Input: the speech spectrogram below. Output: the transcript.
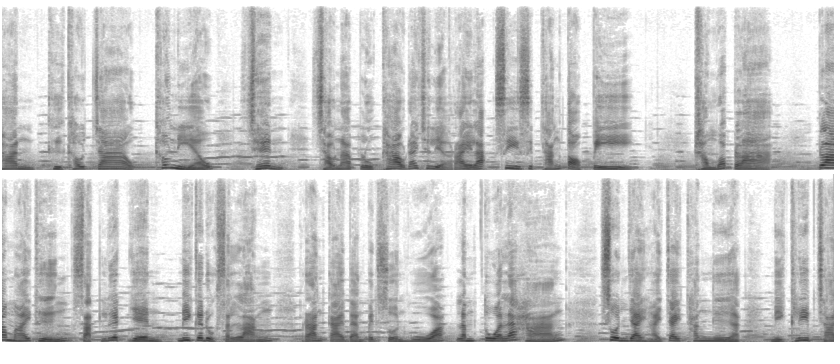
พันธุ์คือข้าวเจ้าข้าวเหนียว เช่น ชาวนาปลูกข้าวได้เฉลี่ยไร่ละ 40 ถังต่อปีคำว่าปลา ปลาหมายถึงสัตว์เลือดเย็น มีกระดูกสันหลัง ร่างกายแบ่งเป็นส่วนหัว ลำตัวและหาง ส่วนใหญ่หายใจทางเหงือก มีคลีบใช้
